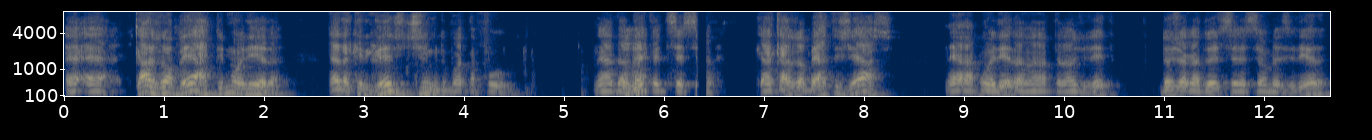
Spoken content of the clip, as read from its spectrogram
É, é, Carlos Alberto e Moreira, né, daquele grande time do Botafogo, né, da uhum. década de 60, que era Carlos Alberto e Gerson, né, a Moreira na lateral direita, dois jogadores de seleção brasileira,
